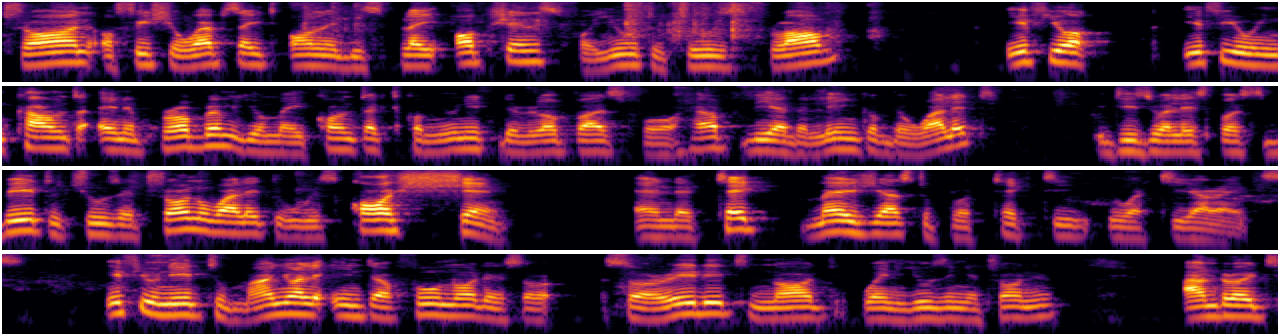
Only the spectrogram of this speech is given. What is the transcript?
Tron official website only display options for you to choose from. If you are, if you encounter any problem, you may contact community developers for help via the link of the wallet. It is your responsibility to choose a Tron wallet with caution and take measures to protect your TRX. If you need to manually enter full node and so, so read it node when using a Tron, Android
